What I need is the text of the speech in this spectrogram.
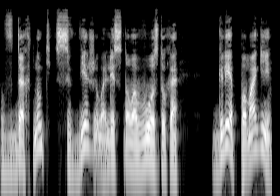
вдохнуть свежего лесного воздуха. «Глеб, помоги!»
